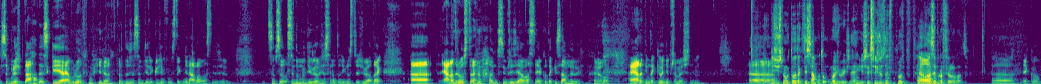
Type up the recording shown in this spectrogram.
se budeš ptát hezky a já budu odpovídat, mm. protože jsem ti řekl, že Fůstek mě dává vlastně, že jsem se vlastně tomu divil, že si na to někdo stěžuje a tak. A já na druhou stranu, ale musím říct, že já vlastně jako taky sám nevím, jo. A já nad tím taky hodně přemýšlím. Uh, Když jsme u toho, tak ty sám o tom uvažuješ, ne? Že se chceš do té fáze profilovat. Uh, jako,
